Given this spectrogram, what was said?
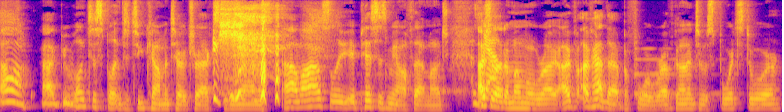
oh, I'd be willing to split into two commentary tracks. To be honest, um, honestly, it pisses me off that much. I actually Yeah. had a moment where I, I've I've had that before, where I've gone into a sports store,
